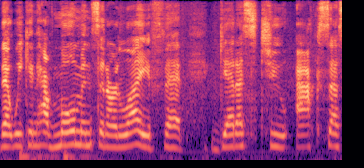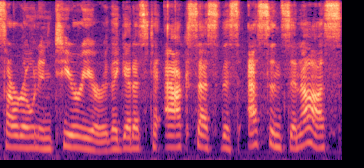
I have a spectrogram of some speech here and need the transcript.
that we can have moments in our life that get us to access our own interior. They get us to access this essence in us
